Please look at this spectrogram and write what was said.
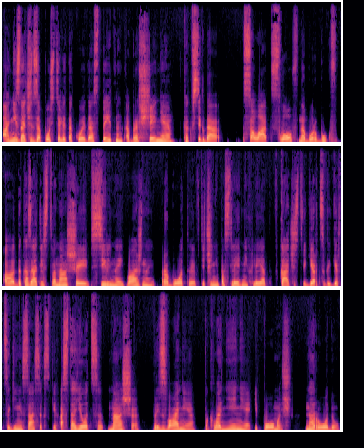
Они, значит, запостили такой, да, стейтмент, обращение, как всегда, салат слов, набор букв, а доказательство нашей сильной, важной работы в течение последних лет в качестве герцога и герцогини Сассекских остается наше призвание, поклонение и помощь народу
